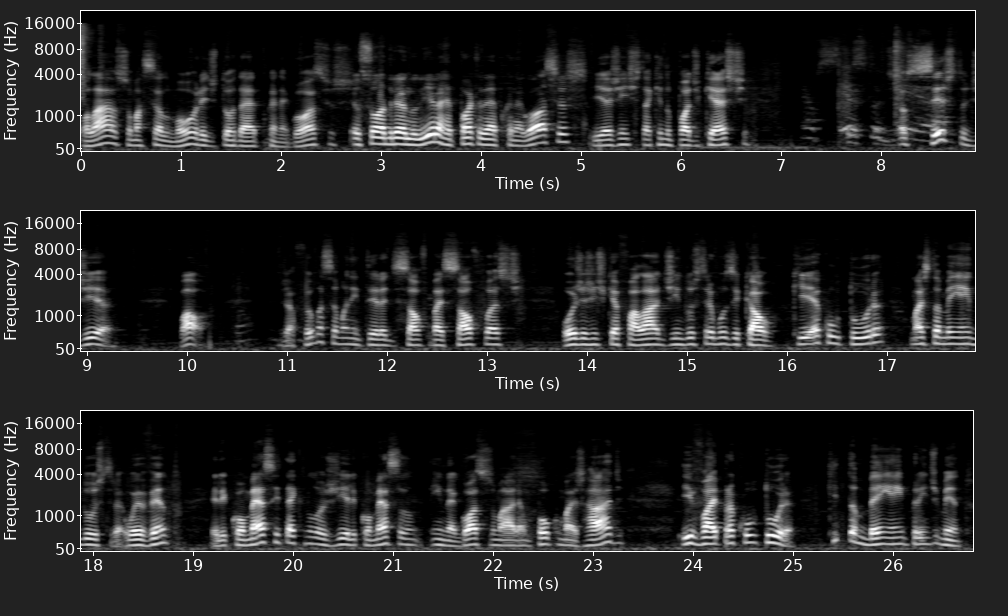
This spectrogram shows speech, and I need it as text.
Olá, eu sou Marcelo Moura, editor da Época Negócios, Eu sou Adriano Lira, repórter da Época Negócios. e a gente está aqui no podcast. É o sexto dia. É o sexto dia. Uau! Já foi uma semana inteira de South by Southwest. Hoje a gente quer falar de indústria musical, que é cultura, mas também é indústria. O evento ele começa em tecnologia, ele começa em negócios, uma área um pouco mais hard, e vai para cultura, que também é empreendimento.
